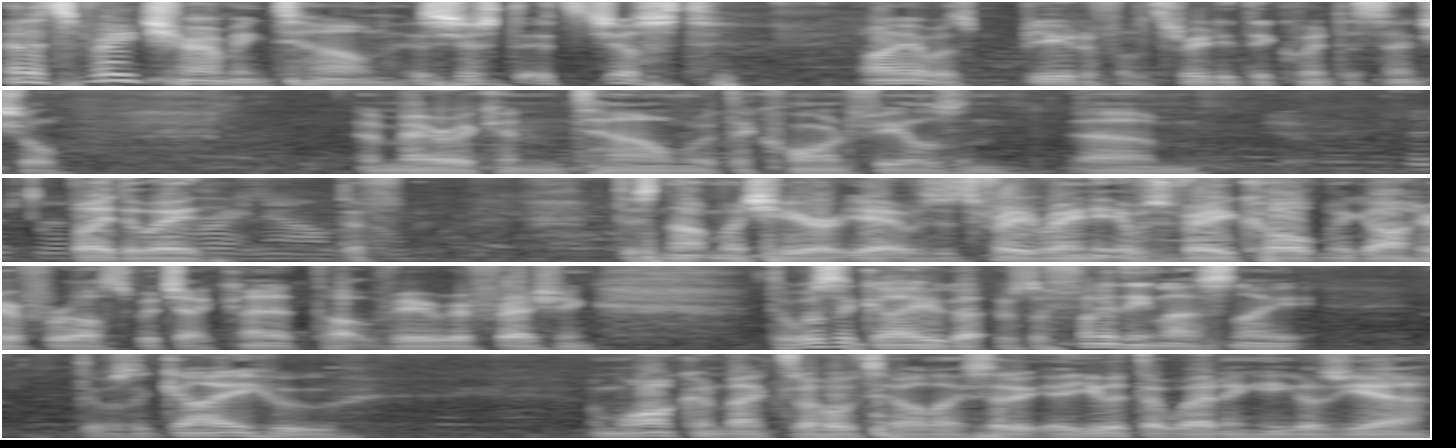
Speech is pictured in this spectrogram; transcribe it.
and it's a very charming town. It's just it's just Iowa's beautiful. It's really the quintessential American town with the cornfields and. Um, by the way, right now. the f- there's not much here. Yeah, it was it's very rainy. It was very cold when we got here for us, which I kind of thought very refreshing. There was a guy who got. There was a funny thing last night. There was a guy who. I'm walking back to the hotel. I said, "Are you at the wedding?" He goes, "Yeah."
